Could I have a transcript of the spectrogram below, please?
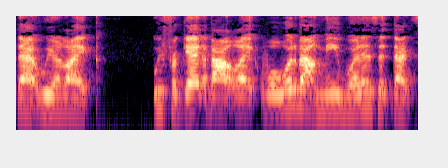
that we are like, we forget about like, well, what about me? What is it that's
